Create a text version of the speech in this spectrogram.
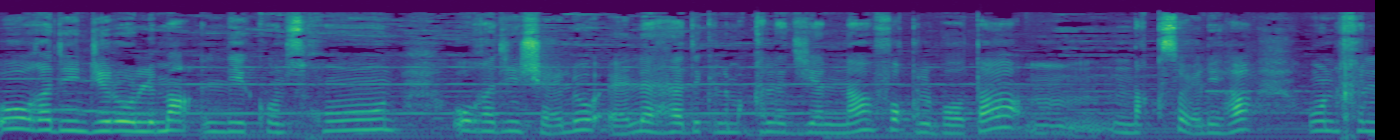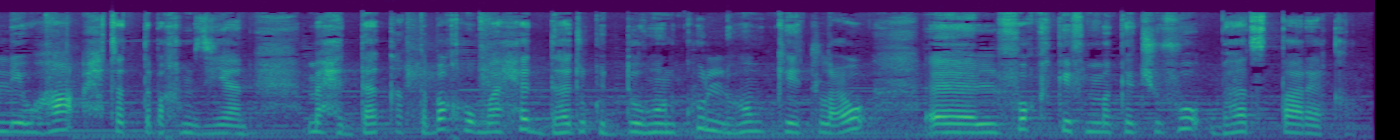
وغادي نديروا الماء اللي يكون سخون وغادي نشعلوا على هذيك المقلة ديالنا فوق البوطة نقصوا عليها ونخليوها حتى تطبخ مزيان. ما حدا كطبخ وما حد هذوك الدهون كلهم كيطلعوا آه، الفوق كيف ما كتشوفوا بهذه الطريقة.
